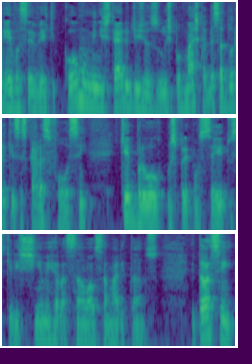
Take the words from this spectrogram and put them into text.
E aí você vê que, como o ministério de Jesus, por mais cabeça dura que esses caras fossem, quebrou os preconceitos que eles tinham em relação aos samaritanos. Então, assim,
